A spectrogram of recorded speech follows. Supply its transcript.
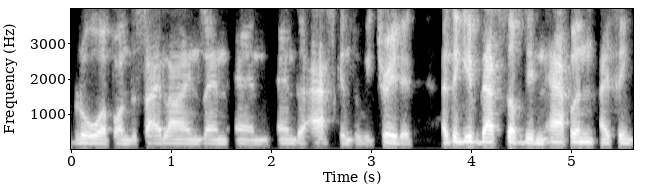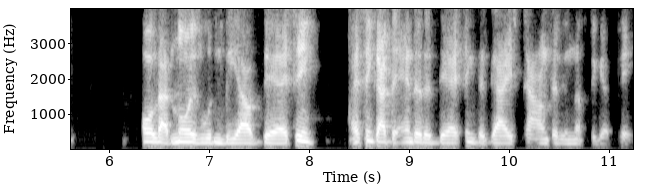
blow up on the sidelines and, and, and the asking to be traded. I think if that stuff didn't happen, I think all that noise wouldn't be out there. I think, I think at the end of the day, I think the guy is talented enough to get paid.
